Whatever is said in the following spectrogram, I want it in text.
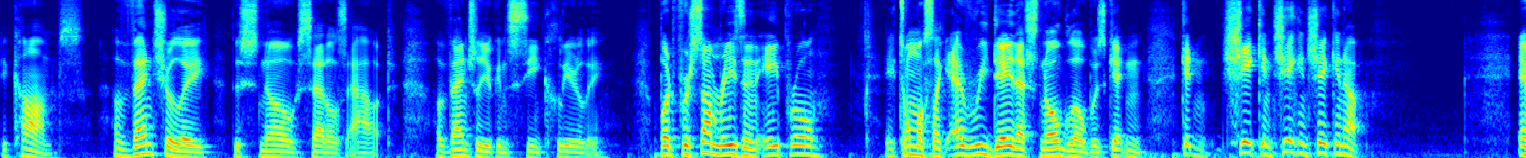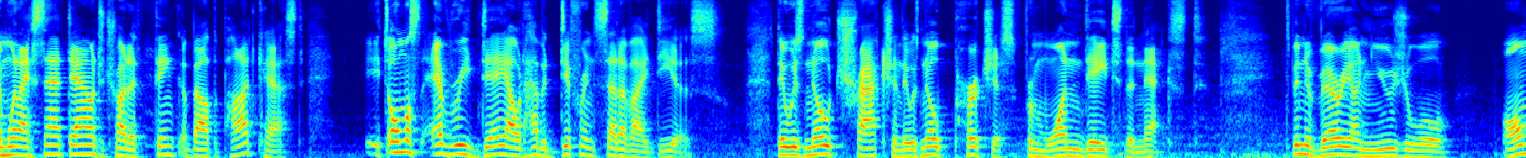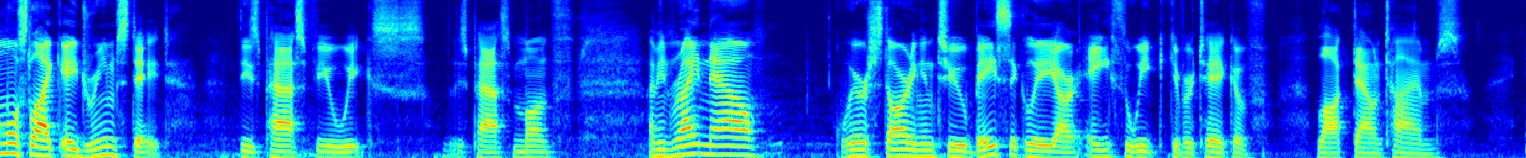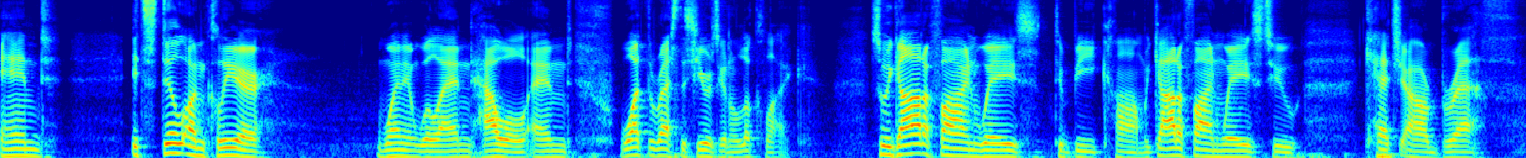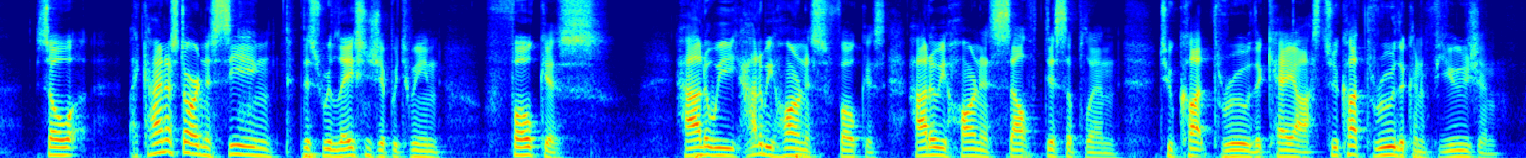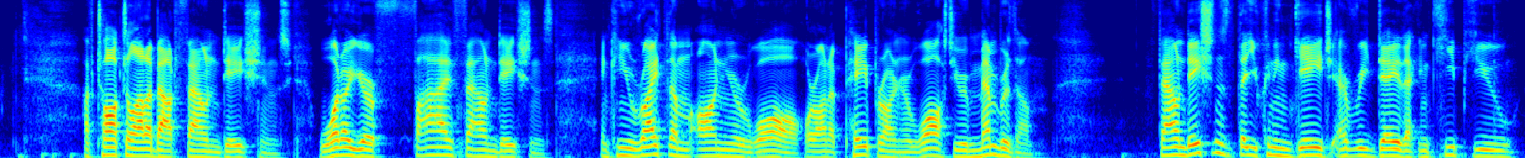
it calms. Eventually, the snow settles out. Eventually, you can see clearly. But for some reason, in April, it's almost like every day that snow globe was getting getting shaken, shaken, shaken up. And when I sat down to try to think about the podcast, it's almost every day I would have a different set of ideas. There was no traction, there was no purchase from one day to the next. It's been a very unusual, almost like a dream state these past few weeks, these past month. I mean, right now, we're starting into basically our eighth week, give or take, of lockdown times. And it's still unclear when it will end, how it will end, what the rest of this year is going to look like. So we gotta find ways to be calm. We gotta find ways to catch our breath. So I kind of started to seeing this relationship between focus. How do we how do we harness focus? How do we harness self-discipline to cut through the chaos, to cut through the confusion? I've talked a lot about foundations. What are your five foundations? And can you write them on your wall or on a paper on your wall so you remember them? Foundations that you can engage every day that can keep you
